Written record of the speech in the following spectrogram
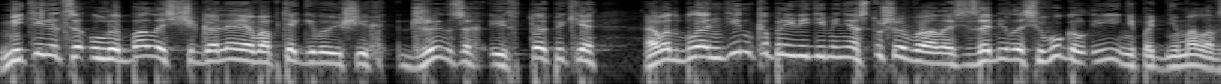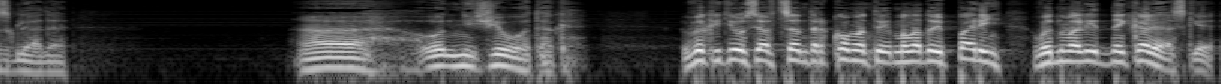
Метелица улыбалась, щеголяя в обтягивающих джинсах и в топике, а вот блондинка при виде меня стушевалась, забилась в угол и не поднимала взгляда. А, он ничего так. Выкатился в центр комнаты молодой парень в инвалидной коляске.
